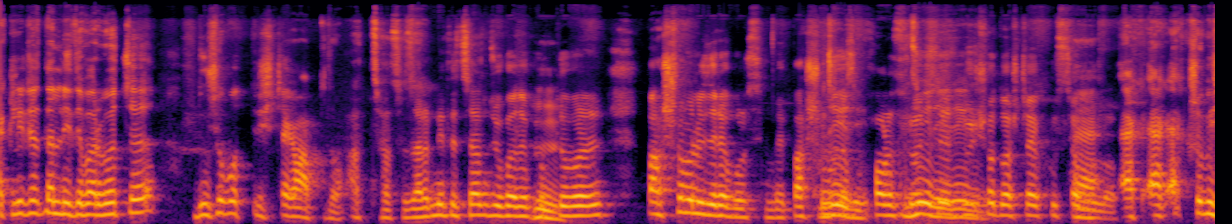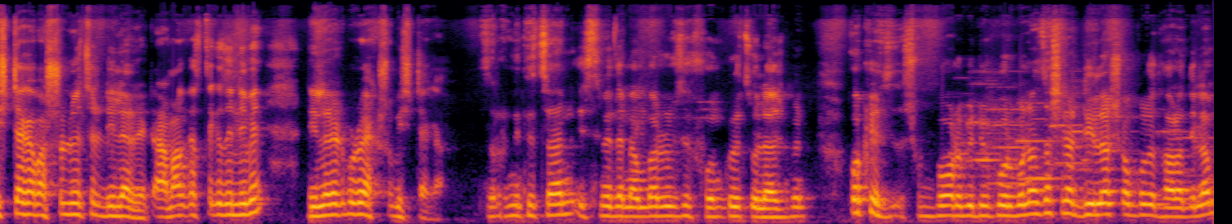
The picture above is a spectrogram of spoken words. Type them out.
এক লিটার তেল নিতে পারবে হচ্ছে দুশো বত্রিশ টাকা মাত্র। আচ্ছা আচ্ছা যারা নিতে চান যোগাযোগ করতে পারেন। পাঁচশো মিলি যেটা বলছেন ভাই পাঁচশো। দুইশো দশ টাকা খুচরা হ্যাঁ এক- এক- একশো বিশ টাকা পাঁচশো হচ্ছে ডিলার রেট। আমার কাছ থেকে যে নেবে ডিলার রেট পড়বে একশো বিশ টাকা। যারা নিতে চান স্ক্রিনে নাম্বার রয়েছে ফোন করে চলে আসবেন। ওকে বড় ভিডিও করব না সেটা ডিলার সম্পর্কে ধারণা দিলাম।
